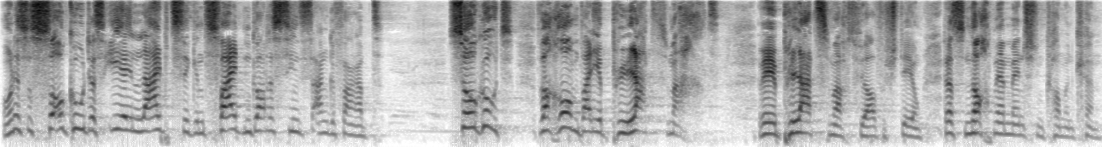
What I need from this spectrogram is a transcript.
Und es ist so gut, dass ihr in Leipzig einen zweiten Gottesdienst angefangen habt. So gut. Warum? Weil ihr Platz macht. Weil ihr Platz macht für Auferstehung. Dass noch mehr Menschen kommen können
